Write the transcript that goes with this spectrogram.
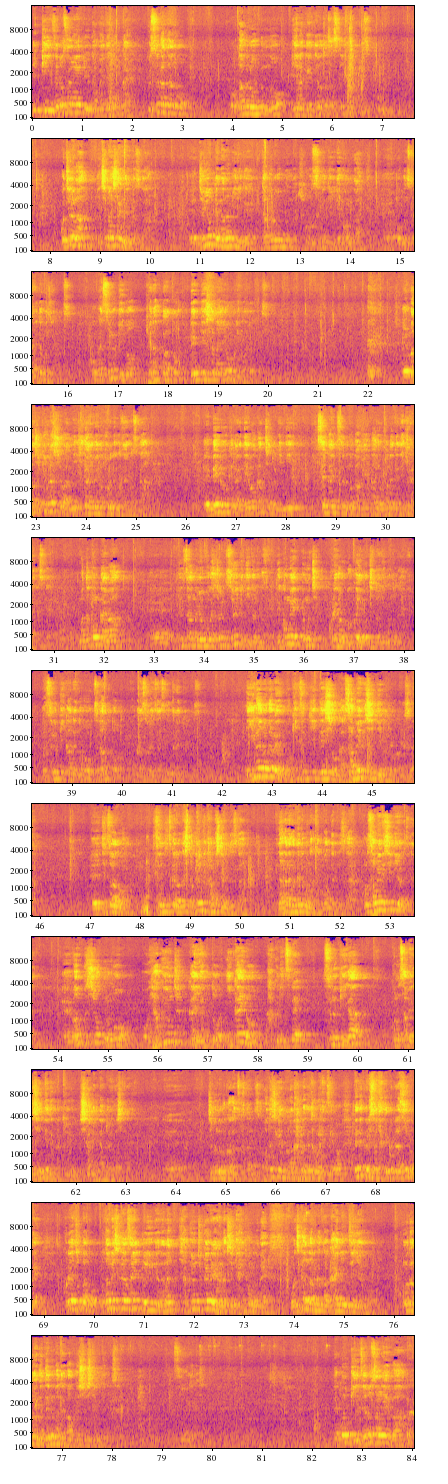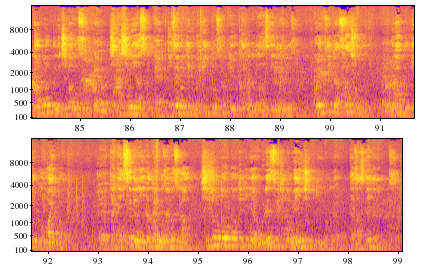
P03A という名前で今回薄型のダブルオープンのビエラ形態を出させていただきます。こちらが一番下になりますが 14.7mm でダブルオープンの機構を全て入れ込んだオープンスタイルでございます。今回スヌーピーのキャラクターと連携した内容を盛り込んでおります。え待ち受けフラッシュは右左上の通りでございますが、メールを受けたり電話かかった時に世界ツールの画面が横で出てきたりですねまた今回はえー、ユーザーの要望が非常に強いと聞いておりますので、デコメ絵文字、これが動く絵文字ということで、SNP 関連のものをずらっと今回それさせていただいております。右側の画面お気づきでしょうか、サブ LCD のところですが、えー、実はあの先日から私、時々試してるんですが、なかなか出てこなくて困ってるんですが、このサブ LCD はですね、えー、ワンプッシュオープンを140回やると2回の確率でスヌーピーがこのサブ LC に出てくるという仕掛けになっておりまして、えー、自分の部下が作ったんですが私がやるとなかなか出てこないんですけど出てくる人は出てくるらしいのでこれはちょっとあのお試しくださいというには140回ぐらいやらなくちゃいけないと思うのでお時間のある方は帰りにぜひあのこの画面が出るまでワンプッシュしてみてください。次お願いしますでこの P03A はダブルオープン一番薄くて親しみやすくて女性の手にもフィットするという感覚で出させていただきます。これについては3色ブラックピンクホワイト、えー、大変失礼な言い方でございますが市場動向的には売れ筋のメイン色ということで出させていただきます。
